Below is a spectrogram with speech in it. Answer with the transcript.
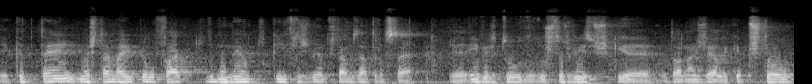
eh, que tem, mas também pelo facto do momento que infelizmente estamos a atravessar, eh, em virtude dos serviços que a Dona Angélica prestou,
